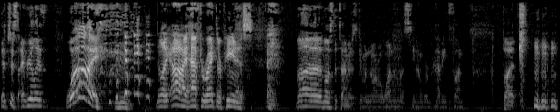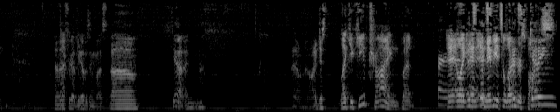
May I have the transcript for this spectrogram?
it's just I realize why. They're like, ah, I have to write their penis. uh, most of the time, I just give them a normal one, unless you know we're having fun. But and I forgot the other thing was. Um, yeah, I, I don't know. I just like you keep trying, but and, eh, like, bird. and, and maybe it's a learned it's response. getting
